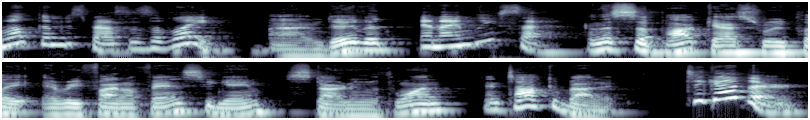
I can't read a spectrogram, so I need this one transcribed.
and welcome to Spouses of Light. I'm David, And I'm Lisa. and this is a podcast where we play every Final Fantasy game, starting with one, and talk about it. Together.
